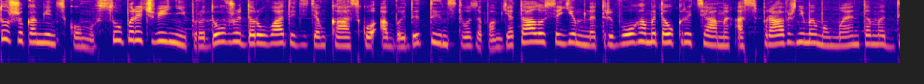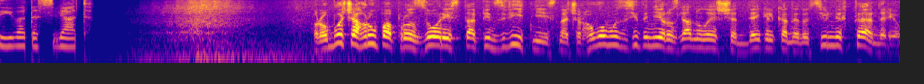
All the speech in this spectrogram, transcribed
Тож у Кам'янському всупереч війні продовжують дарувати дітям казку, аби дитинство запам'яталося їм не тривогами та укриттями, а справжніми моментами дива та свят. Робоча група Прозорість та підзвітність на черговому засіданні розглянули ще декілька недоцільних тендерів.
